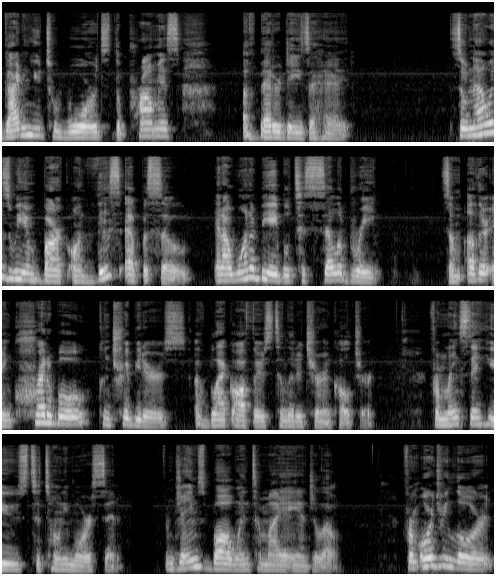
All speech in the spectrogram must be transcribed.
guiding you towards the promise of better days ahead. So now, as we embark on this episode, and I want to be able to celebrate some other incredible contributors of Black authors to literature and culture, from Langston Hughes to Toni Morrison, from James Baldwin to Maya Angelou, from Audre Lorde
